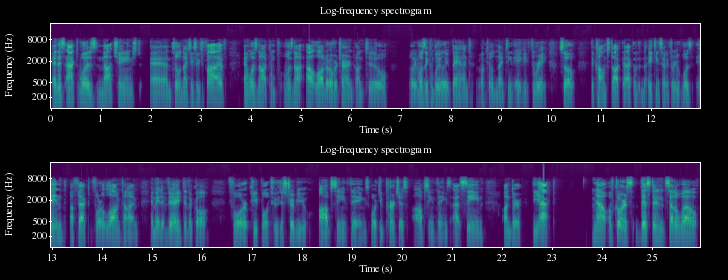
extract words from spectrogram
and this act was not changed until 1965, and was not compl- was not outlawed or overturned until it wasn't completely banned until 1983. So the Comstock Act of 1873 was in effect for a long time and made it very difficult for people to distribute obscene things or to purchase obscene things as seen under the act. Now, of course, this didn't settle well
